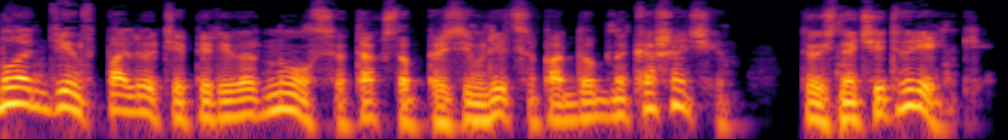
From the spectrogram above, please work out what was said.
Блондин в полете перевернулся так, чтобы приземлиться подобно кошачьим, то есть на четвереньки.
